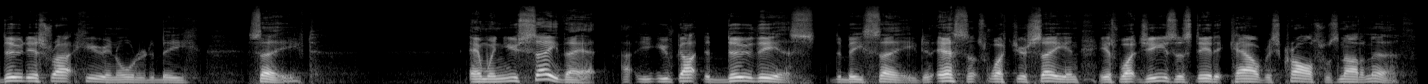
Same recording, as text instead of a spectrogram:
do this right here in order to be saved. And when you say that, uh, you've got to do this to be saved. In essence, what you're saying is what Jesus did at Calvary's cross was not enough.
